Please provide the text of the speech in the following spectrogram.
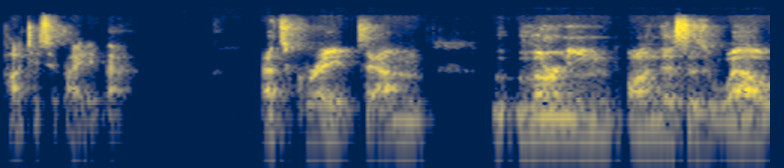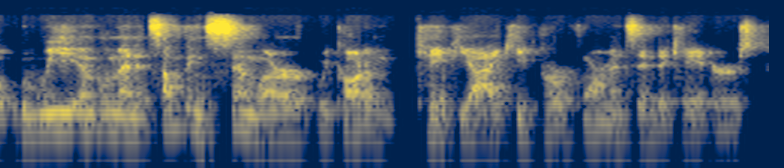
participate in that. That's great. Sam learning on this as well. We implemented something similar. We called them KPI, key performance indicators.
